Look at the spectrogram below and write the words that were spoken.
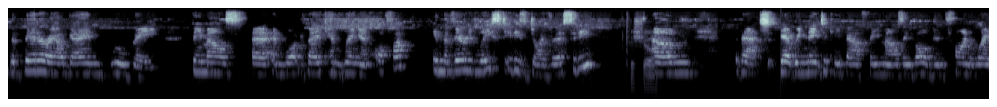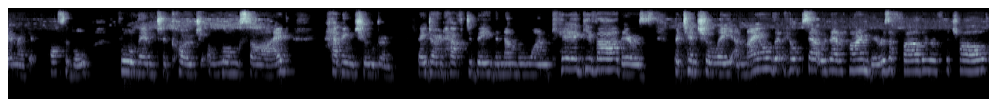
the better our game will be. Females uh, and what they can bring and offer. In the very least, it is diversity for sure. Um, that yeah we need to keep our females involved and find a way to make it possible for them to coach alongside having children they don't have to be the number one caregiver. There is potentially a male that helps out with that at home. There is a father of the child.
